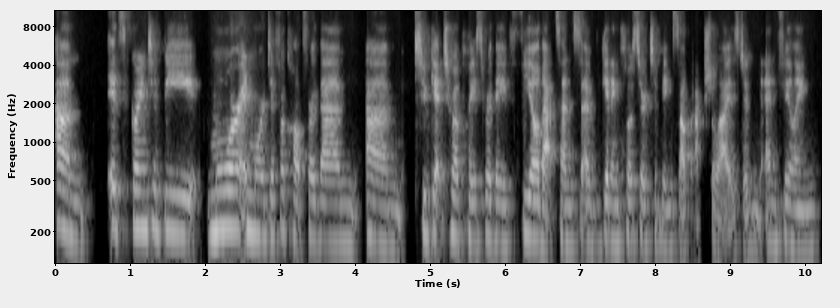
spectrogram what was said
um, it's going to be more and more difficult for them um, to get to a place where they feel that sense of getting closer to being self-actualized and, and feeling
